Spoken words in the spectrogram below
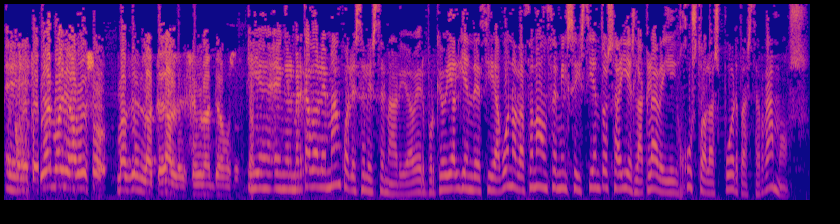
Eh. Como todavía no ha llegado eso, más bien laterales seguramente vamos a estar. Y en, el mercado alemán, ¿cuál es el escenario? A ver, porque hoy alguien decía, bueno, la zona 11.600 ahí es la clave y justo a las puertas cerramos.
